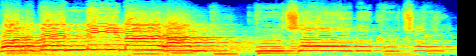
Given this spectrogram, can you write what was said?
مرده می‌برن کوچه به کوچه.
